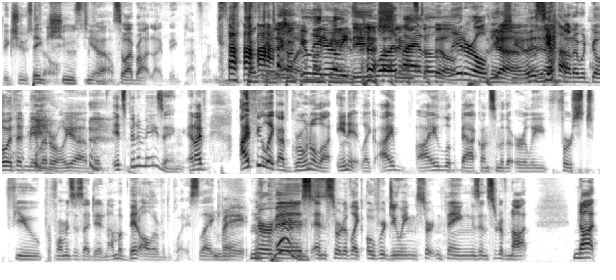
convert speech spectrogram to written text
big shoes. big to fill. shoes to yeah. fill. So I brought like big platforms. Chunky- chunky literally. Big well, if I have a literal big shoes, I yeah. thought I would go with it and be literal. Yeah, but it's been amazing, and I've I feel like I've grown a lot in it. Like I I look back on some of the early first few performances I did, and I'm a bit all over the place, like right. nervous and sort of like overdoing certain things, and sort of not not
